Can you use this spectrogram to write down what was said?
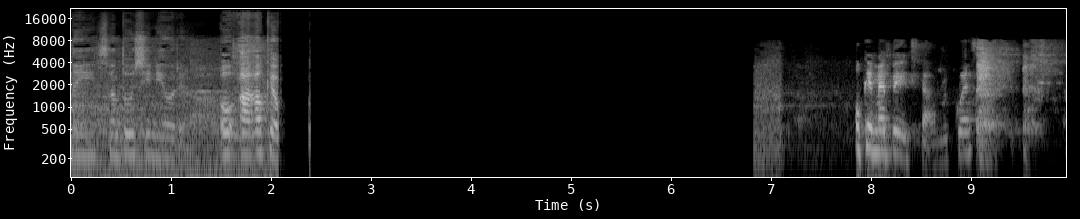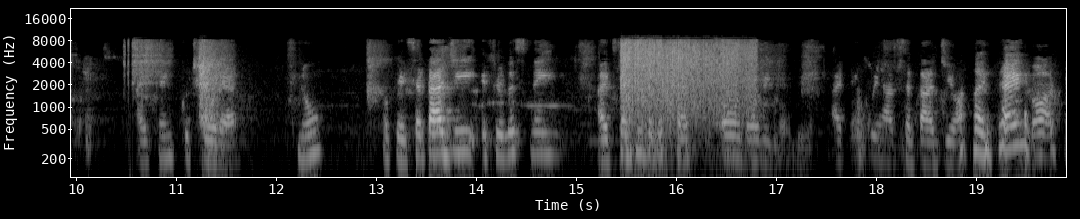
नहीं संतोष ही नहीं हो रहा। Okay oh, uh, okay. ओके मैं भेजता हूँ रिक्वेस्ट आई थिंक कुछ हो रहा है no okay Sartaj ji if you listening I sent you the request oh there we go. I think we have sataji online thank god.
